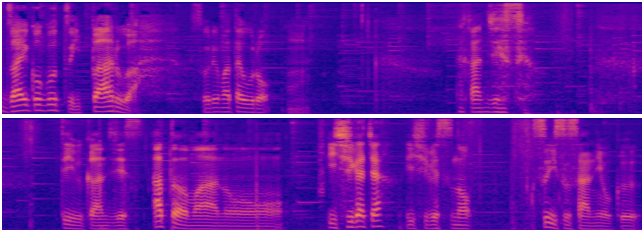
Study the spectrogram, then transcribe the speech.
在庫グッズいっぱいあるわ。それまた売ろう。うん。な感じですよ。っていう感じです。あとはまああのー、石ガチャ？石フェスのスイスさんに置く、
